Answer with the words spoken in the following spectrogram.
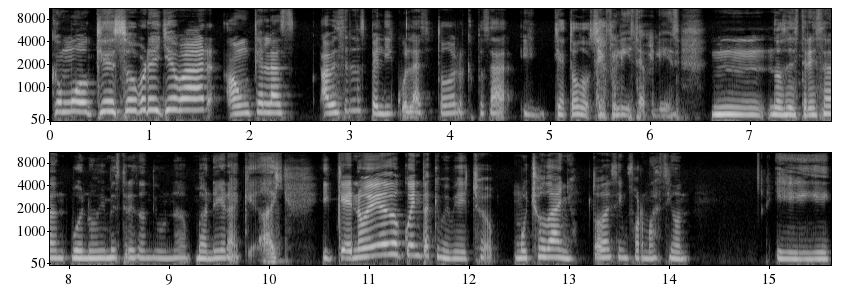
como que sobrellevar, aunque las a veces las películas y todo lo que pasa y que todo sea feliz, sea feliz, mm, nos estresan, bueno, a mí me estresan de una manera que, ay, y que no me había dado cuenta que me había hecho mucho daño toda esa información. Y,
